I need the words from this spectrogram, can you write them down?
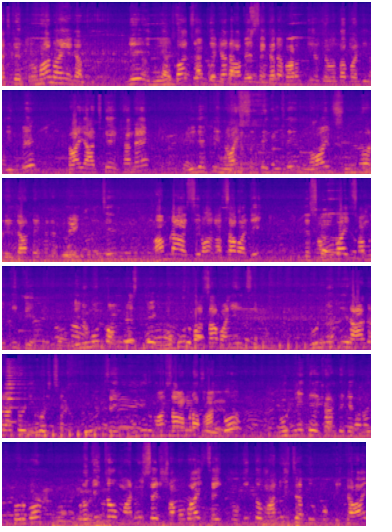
আজকে প্রমাণ হয়ে গেল যে নির্বাচন যেখানে হবে, সেখানে ভারতীয় জনতা পার্টি জিতবে। তাই আজকে এখানে বিজেপি নয় সিটে জিতে নয় শূন্য রেজাল্ট এখানে তৈরি করেছে। আমরা আশি- আশাবাদী যে সমবায় সমিতিকে তৃণমূল কংগ্রেস যে ঘুঘুর ভাষা বানিয়েছিল দুর্নীতির আগ্রা তৈরি করেছে, সেই ঘুঘুর ভাষা আমরা ভাঙবো, দুর্নীতি এখান থেকে দূর করব। প্রকৃত মানুষের সমবায়, সেই প্রকৃত মানুষ যাতে উপকৃত হয়,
